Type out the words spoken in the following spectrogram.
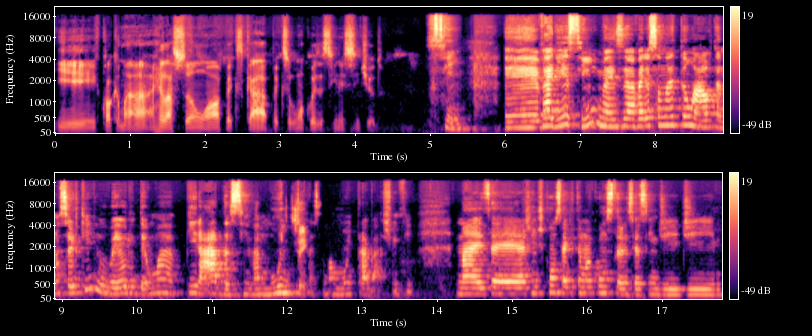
E qual que é uma relação OPEX, CAPEX, alguma coisa assim nesse sentido? Sim, é, varia sim, mas a variação não é tão alta, a não ser que o euro dê uma pirada, assim, vai muito para cima, muito para baixo, enfim. Mas é, a gente consegue ter uma constância, assim, de, de,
